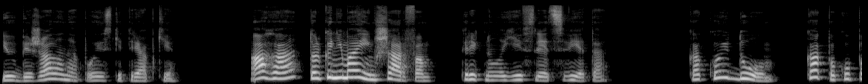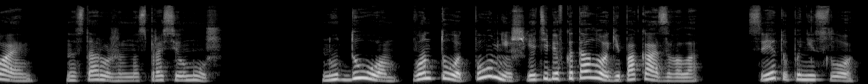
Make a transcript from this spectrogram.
И убежала на поиски тряпки. «Ага, только не моим шарфом!» – крикнула ей вслед Света. «Какой дом? Как покупаем?» – настороженно спросил муж. «Ну, дом, вон тот, помнишь, я тебе в каталоге показывала?» Свету понесло,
